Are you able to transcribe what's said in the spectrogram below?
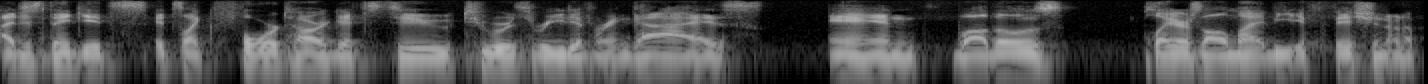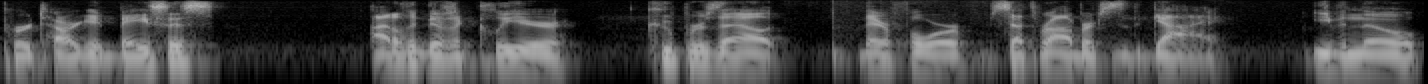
I just think it's it's like four targets to two or three different guys. And while those players all might be efficient on a per target basis, I don't think there's a clear Cooper's out, therefore Seth Roberts is the guy. Even though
